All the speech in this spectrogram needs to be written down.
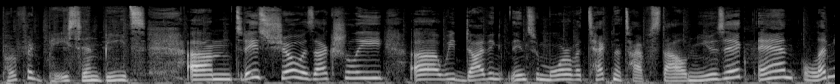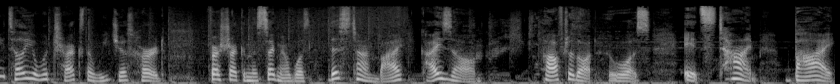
perfect bass and beats. Um, today's show is actually uh, we diving into more of a techno type style music. And let me tell you what tracks that we just heard. First track in the segment was This Time by Kayzo. After that, it was It's Time by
